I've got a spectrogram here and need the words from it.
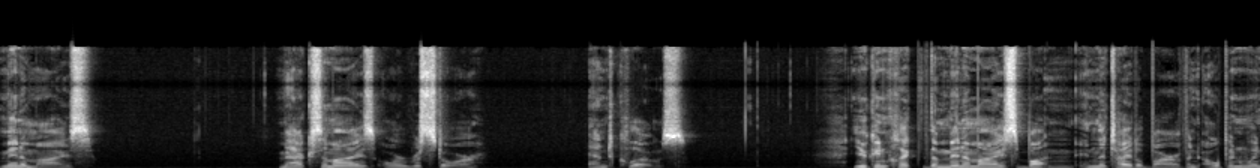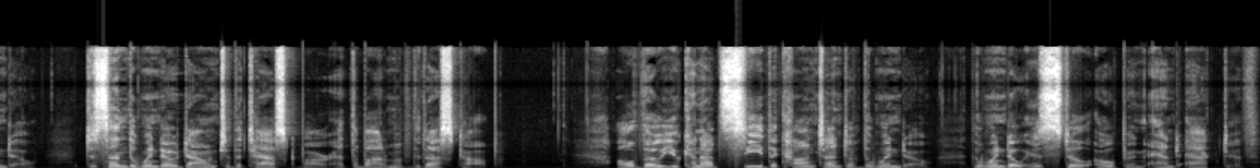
Minimize, Maximize or Restore, and Close. You can click the Minimize button in the title bar of an open window to send the window down to the taskbar at the bottom of the desktop. Although you cannot see the content of the window, the window is still open and active.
